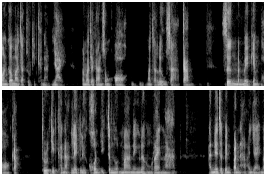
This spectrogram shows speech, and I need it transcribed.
มันก็มาจากธุรกิจขนาดใหญ่ มันมาจากการส่งออก มาจากเรื่องอุตสาหกรรม ซึ่งมันไม่เพียงพอกับ ธุรกิจขนาดเล็กหรือคนอีกจำนวนมากในเรื่องของแรงงาน อันนี้จะเป็นปัญหาใหญ่ม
